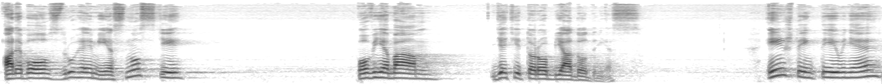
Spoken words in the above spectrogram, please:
alebo z druhej miestnosti? Poviem vám, deti to robia dodnes. Inštinktívne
